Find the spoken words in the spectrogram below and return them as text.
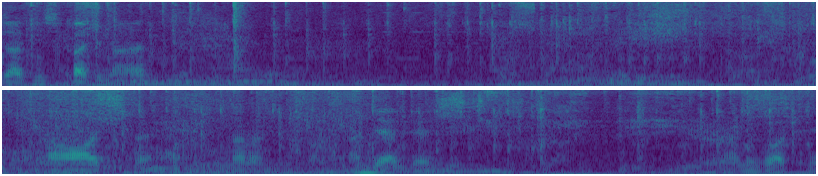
보자, 3시까지만. 아, 진짜. 못 나갔네. 안 돼, 안 돼, 안 돼. 아닌 것 같아.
